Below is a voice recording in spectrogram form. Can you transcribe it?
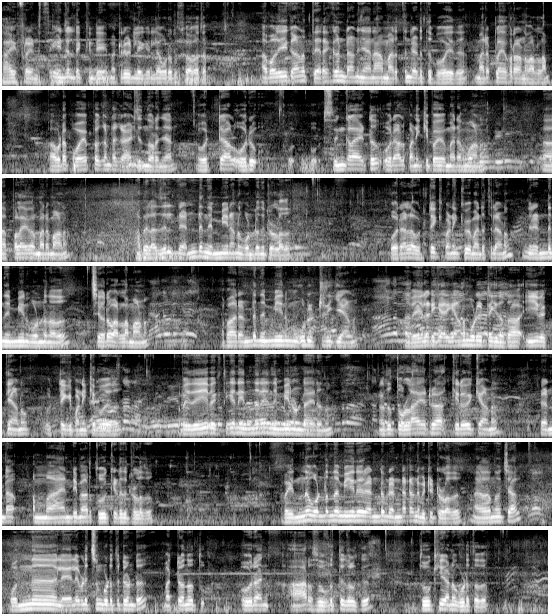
Hi friends Angel ടെക്കിന്റെ മറ്റൊരു വീട്ടിലേക്ക് എല്ലാവർക്കും സ്വാഗതം. അപ്പോൾ ഈ കാണുന്ന തിരക്ക് കൊണ്ടാണ് ഞാൻ ആ മരത്തിന്റെ അടുത്ത് പോയത്. മരപ്ലേവറാണ് വള്ളം. അപ്പോൾ അവിടെ പോയപ്പോൾ കണ്ട കാഴ്ച എന്ന് പറഞ്ഞാൽ ഒറ്റാൾ ഒരു സിംഗിളായിട്ട് ഒരാൾ പണിക്ക് പോയ മരമാണ് പ്ലേവർ മരമാണ്. അപ്പോൾ അതിൽ രണ്ട് നെമ്മീനാണ് കൊണ്ടുവന്നിട്ടുള്ളത്. ഒരാൾ ഒറ്റയ്ക്ക് പണിക്ക് പോയ മരത്തിലാണ് രണ്ട് നെമ്മീൻ കൊണ്ടുവന്നത്. ചെറു വള്ളമാണ്. അപ്പോൾ ആ രണ്ട് നെമ്മീൻ മൂടിയിട്ടിരിക്കുകയാണ്. അത് വെയിലടിക്കാതിരിക്കുകയാണ് മൂടിയിട്ടിരിക്കുന്നത്. അപ്പോൾ ഈ വ്യക്തിയാണ് ഒറ്റയ്ക്ക് പണിക്ക് പോയത്. അപ്പോൾ ഇത് വ്യക്തിക്ക് തന്നെ ഇന്നലെ നിമ്മീനുണ്ടായിരുന്നു. അത് തൊള്ളായിരം രൂപ കിലോയ്ക്കാണ് രണ്ട് ആന്റിമാർ തൂക്കിയെടുത്തിട്ടുള്ളത്. അപ്പോൾ ഇന്ന് കൊണ്ടുവന്ന മീൻ രണ്ടും രണ്ടായിട്ടാണ് വിട്ടിട്ടുള്ളത് അതെന്ന് വെച്ചാൽ ഒന്ന് ലേല വിളിച്ചും കൊടുത്തിട്ടുണ്ട്. മറ്റൊന്ന് ഒരു ആറ് സുഹൃത്തുക്കൾക്ക് തൂക്കിയാണ് കൊടുത്തത്.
